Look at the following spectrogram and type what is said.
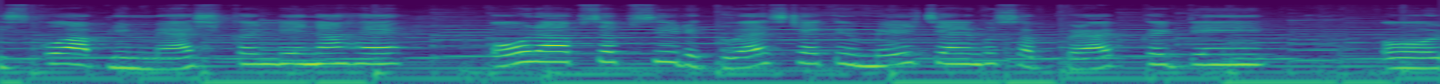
इसको आपने मैश कर लेना है। और आप सबसे रिक्वेस्ट है कि मेरे चैनल को सब्सक्राइब कर दें। और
